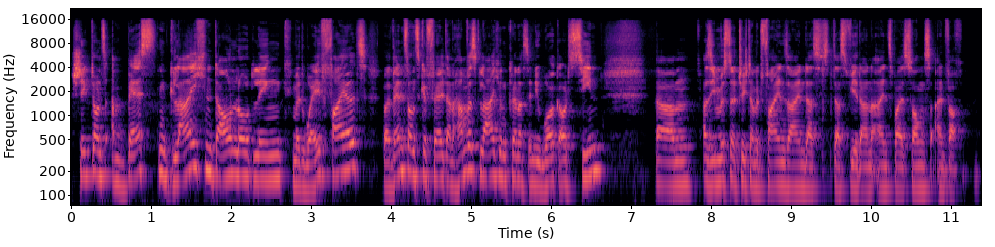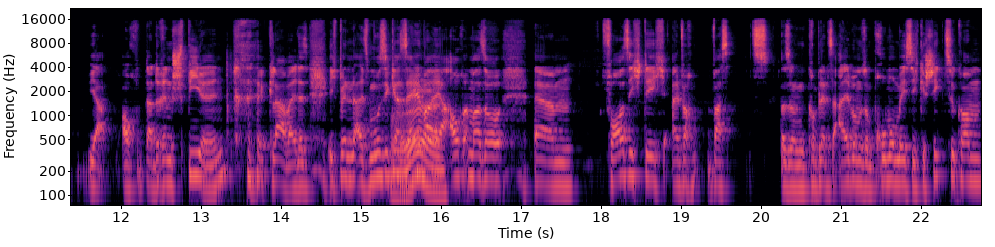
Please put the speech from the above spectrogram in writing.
Schickt uns am besten gleich einen Download-Link mit Wave-Files, weil wenn es uns gefällt, dann haben wir es gleich und können das in die Workouts ziehen. Ähm, also ihr müsst natürlich damit fein sein, dass, dass wir dann ein, zwei Songs einfach ja, auch da drin spielen. Klar, weil das, ich bin als Musiker selber ja auch immer so ähm, vorsichtig, einfach was, also ein komplettes Album so promomäßig geschickt zu kommen,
